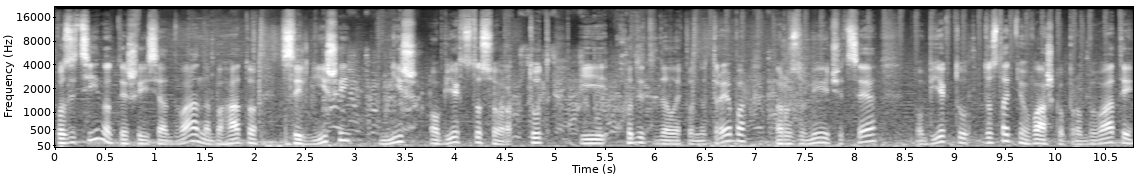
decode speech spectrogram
Позиційно Т-62 набагато сильніший, ніж об'єкт 140. Тут і ходити далеко не треба, розуміючи це, об'єкту достатньо важко пробивати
